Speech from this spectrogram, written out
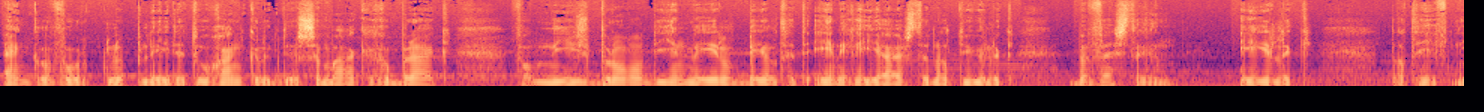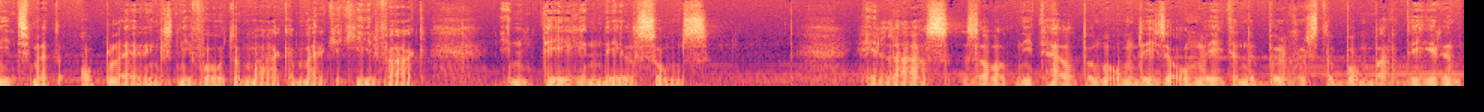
enkel voor clubleden toegankelijk, dus ze maken gebruik van nieuwsbronnen die hun wereldbeeld het enige juiste natuurlijk bevestigen. Eerlijk, dat heeft niets met opleidingsniveau te maken, merk ik hier vaak. Integendeel soms. Helaas zal het niet helpen om deze onwetende burgers te bombarderen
